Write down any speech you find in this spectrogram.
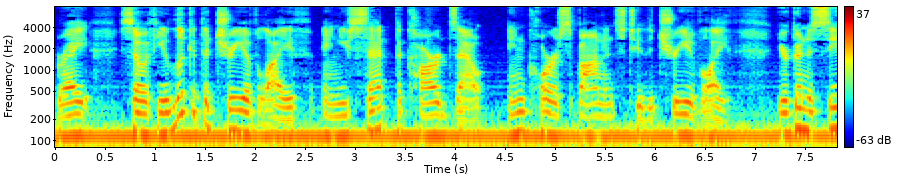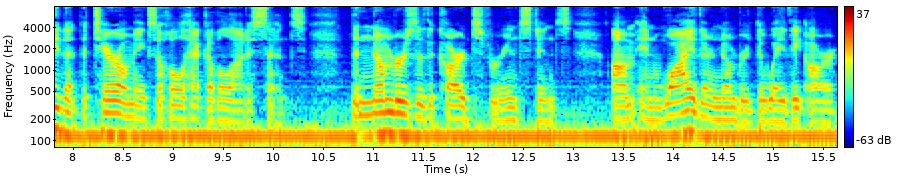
right? So if you look at the tree of life and you set the cards out in correspondence to the tree of life, you're going to see that the tarot makes a whole heck of a lot of sense. The numbers of the cards, for instance, um, and why they're numbered the way they are,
